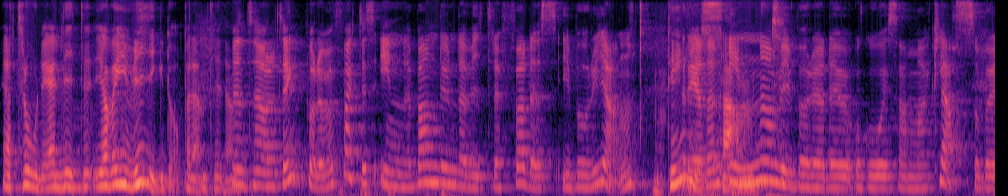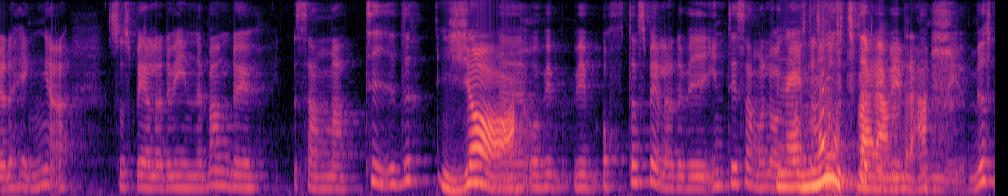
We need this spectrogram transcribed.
Jag tror det. Jag, lite, jag var ju vig då på den tiden. Men har du tänkt på det? Det var faktiskt innebandyn där vi träffades i början. det är Redan sant. innan vi började att gå i samma klass och började hänga så spelade vi innebandy samma tid. Ja. Eh, och vi, vi, ofta spelade vi, inte i samma lag, Nej, mot varandra. Vi, vi, vi mötte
